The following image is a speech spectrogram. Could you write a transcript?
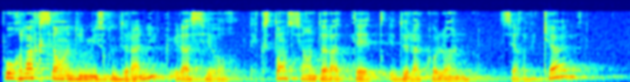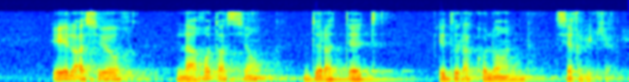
Pour l'action du muscle de la nuque, il assure l'extension de la tête et de la colonne cervicale et il assure la rotation de la tête et de la colonne cervicale.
